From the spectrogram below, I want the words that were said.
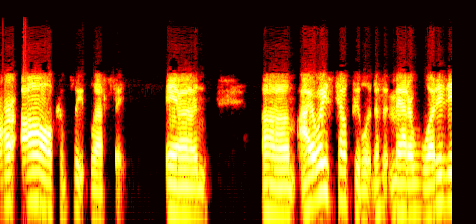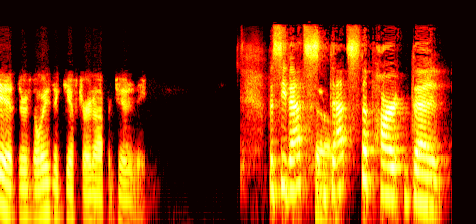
are all complete blessings. And um, I always tell people it doesn't matter what it is, there's always a gift or an opportunity. But see, that's so. that's the part that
